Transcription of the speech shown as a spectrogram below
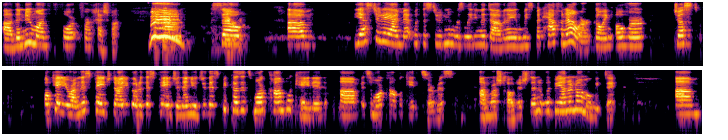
uh, the new month for, for Cheshvan. So um, yesterday I met with the student who was leading the davening and we spent half an hour going over just, okay, you're on this page, now you go to this page and then you do this because it's more complicated. Um, it's a more complicated service on Rosh Chodesh than it would be on a normal weekday. Um,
